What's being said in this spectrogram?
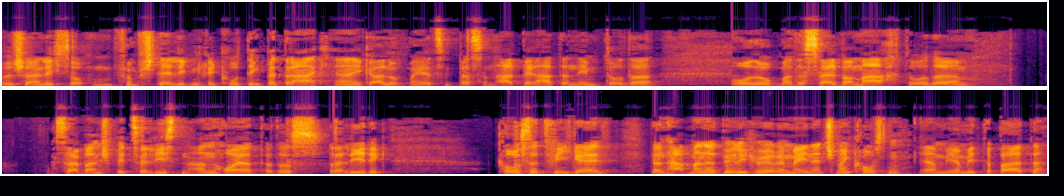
wahrscheinlich so einen fünfstelligen Recruiting-Betrag. Ja, egal, ob man jetzt einen Personalberater nimmt oder, oder ob man das selber macht oder selber einen Spezialisten anheuert, der das erledigt. Kostet viel Geld. Dann hat man natürlich höhere Managementkosten. Ja, mehr Mitarbeiter,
